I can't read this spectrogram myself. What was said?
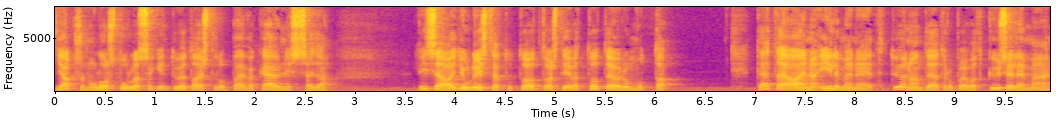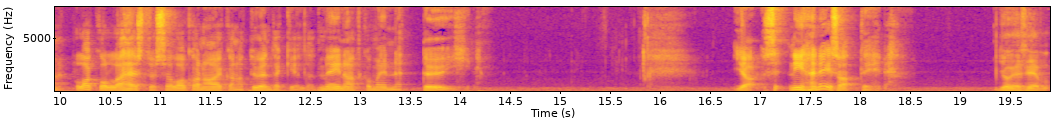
jakson ulos tullessakin työtaistelupäivä käynnissä ja lisää on julistettu, toivottavasti eivät toteudu, mutta Tätä aina ilmenee, että työnantajat rupeavat kyselemään lakon lähestyessä lakan aikana työntekijältä, että meinaatko mennä töihin. Ja se, niinhän ei saa tehdä. Joo, ja se verho...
